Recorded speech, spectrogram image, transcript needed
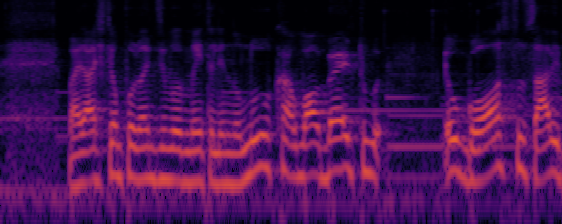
Mas acho que tem um problema de desenvolvimento ali no Luca. O Alberto eu gosto, sabe?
